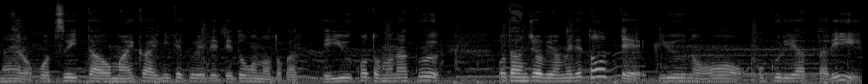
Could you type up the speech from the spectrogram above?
なんやろこう Twitter を毎回見てくれててどうのとかっていうこともなくお誕生日おめでとうっていうのを送り合ったり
